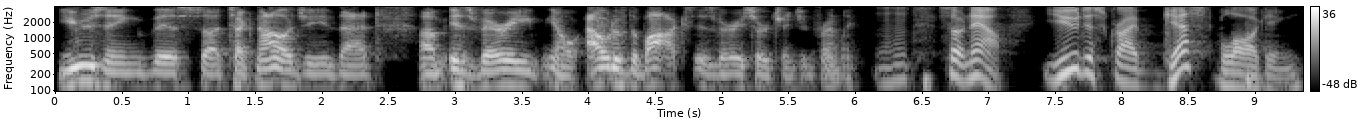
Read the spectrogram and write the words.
using this uh, technology that um, is very you know out of the box is very search engine friendly. Mm-hmm. So now you describe guest blogging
